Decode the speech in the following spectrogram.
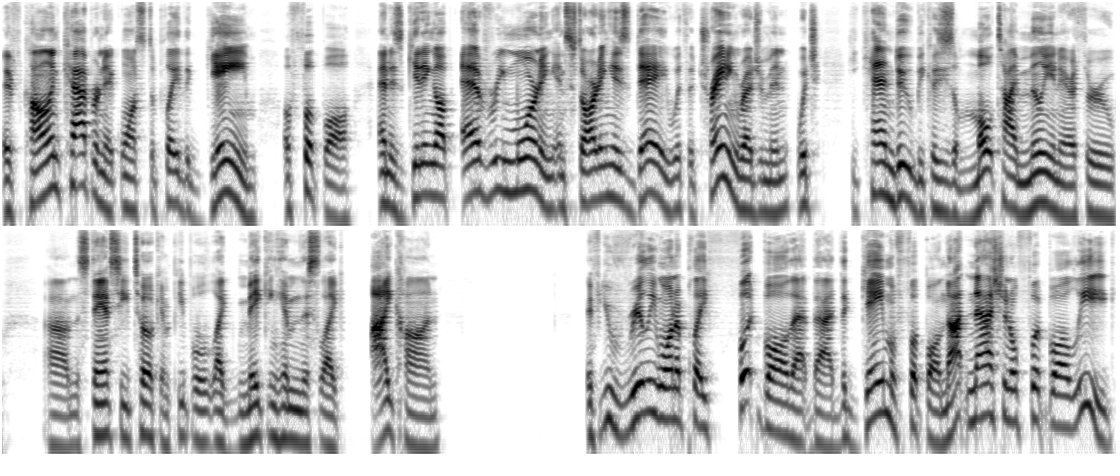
If Colin Kaepernick wants to play the game of football and is getting up every morning and starting his day with a training regimen, which he can do because he's a multi-millionaire through um, the stance he took and people like making him this like icon. If you really want to play football that bad, the game of football, not National Football League,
